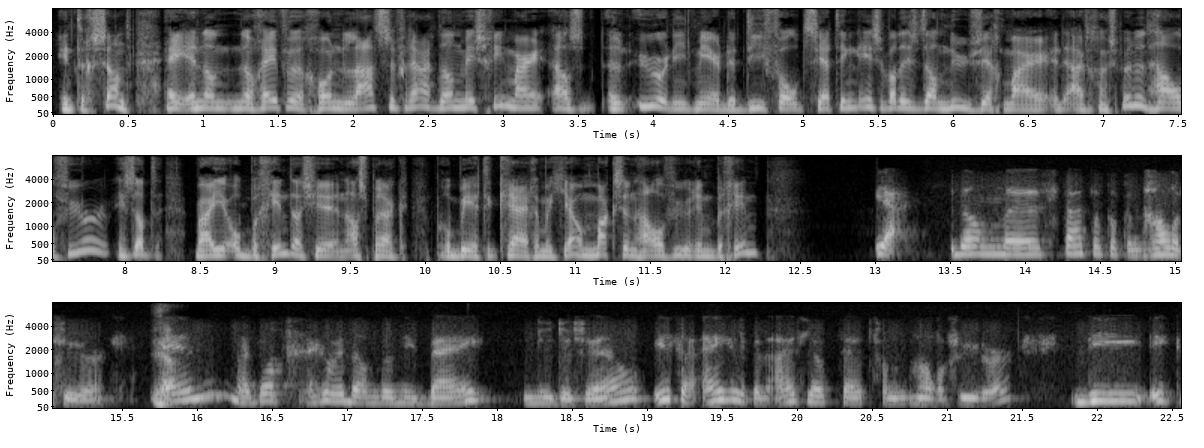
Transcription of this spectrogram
Interessant. Hey, en dan nog even gewoon de laatste vraag dan misschien. Maar als een uur niet meer de default setting is, wat is dan nu zeg maar het uitgangspunt? Een half uur? Is dat waar je op begint als je een afspraak probeert te krijgen met jou? Max een half uur in het begin? Ja, dan eh, staat dat op een half uur. Ja. En, maar dat zeggen we dan er niet bij, nu dus wel, is er eigenlijk een uitlooptijd van een half uur, die ik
